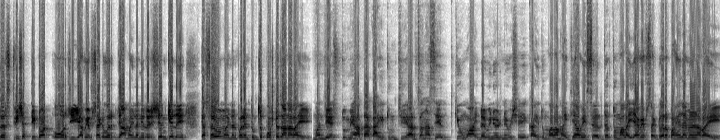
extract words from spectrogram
तर स्त्री शक्ती डॉट ओ जी या वेबसाईटवर ज्या महिलांनी रजिस्ट्रेशन केले त्या सर्व महिलांपर्यंत तुमचं पोस्ट जाणार आहे. म्हणजेच तुम्ही आता काही तुमची अडचण असेल किंवा नवीन योजनेविषयी काही तुम्हाला माहिती हवी असेल तर तुम्हाला या वेबसाईटवर पाहायला मिळणार आहे.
